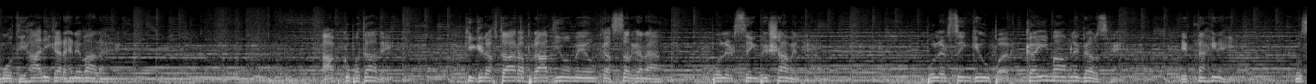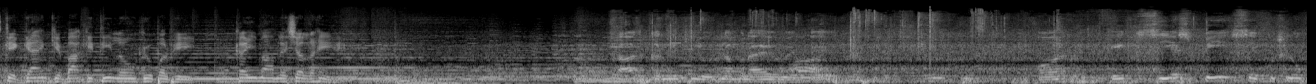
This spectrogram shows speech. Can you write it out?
मोतिहारी का रहने वाला है। आपको बता दें कि गिरफ़्तार अपराधियों में उनका सरगना बुलेट सिंह भी शामिल है। बुलेट सिंह के ऊपर कई मामले दर्ज हैं। इतना ही नहीं, उसके गैंग के बाकी तीन लोगों के ऊपर भी कई मामले चल रहे हैं। करने की योजना बनाए हुए थे और एक सीएसपी से कुछ लोग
